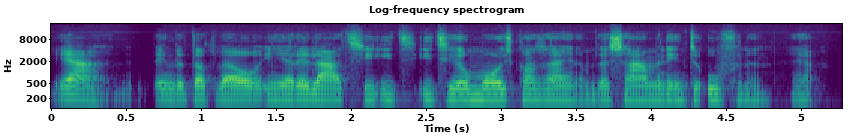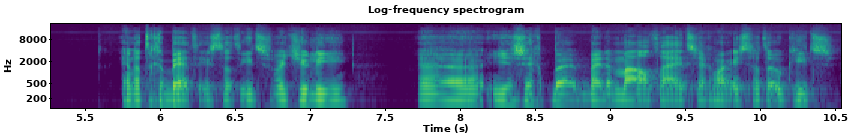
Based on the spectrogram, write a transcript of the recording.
ja, ik denk dat dat wel in je relatie iets, iets heel moois kan zijn om daar samen in te oefenen. Ja. En dat gebed, is dat iets wat jullie, uh, je zegt bij, bij de maaltijd, zeg maar, is dat ook iets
